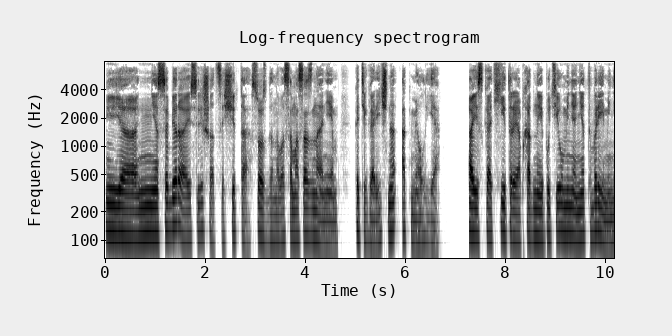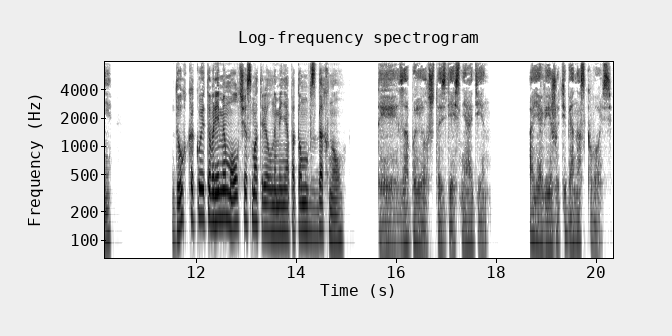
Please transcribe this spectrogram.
Я не собираюсь лишаться щита, созданного самосознанием, категорично отмел я. А искать хитрые обходные пути у меня нет времени. Дух какое-то время молча смотрел на меня, потом вздохнул. «Ты забыл, что здесь не один, а я вижу тебя насквозь.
